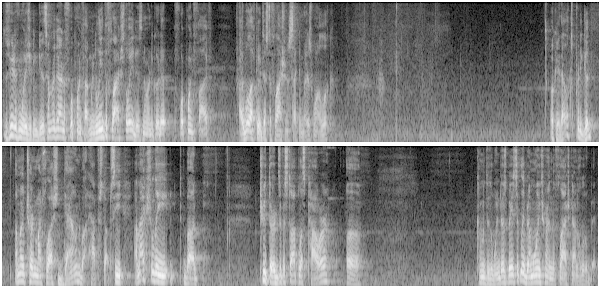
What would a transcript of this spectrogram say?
There's a few different ways you can do this. I'm to go down to 4.5. I'm going to leave the flash the way it is, and I'm going to go to 4.5. I will have to adjust the flash in a second, but I just want to look. Okay, that looks pretty good. I'm going to turn my flash down about half a stop. See, I'm actually about two thirds of a stop less power uh, coming through the windows basically, but I'm only turning the flash down a little bit.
